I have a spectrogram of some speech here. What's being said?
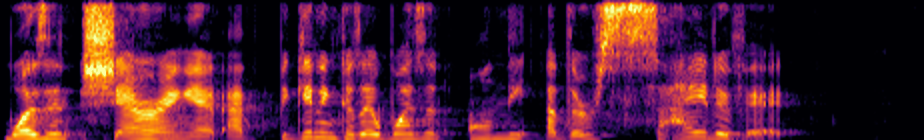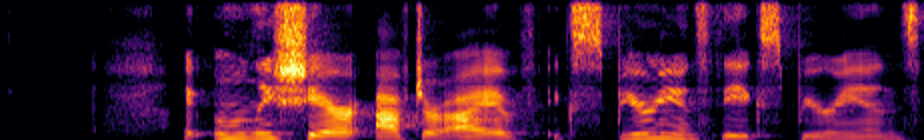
wasn't sharing it at the beginning because I wasn't on the other side of it. I only share after I have experienced the experience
